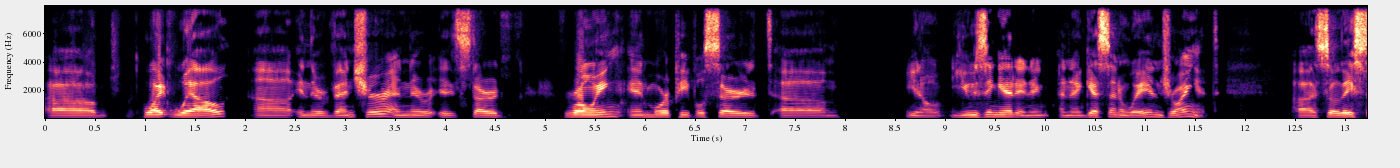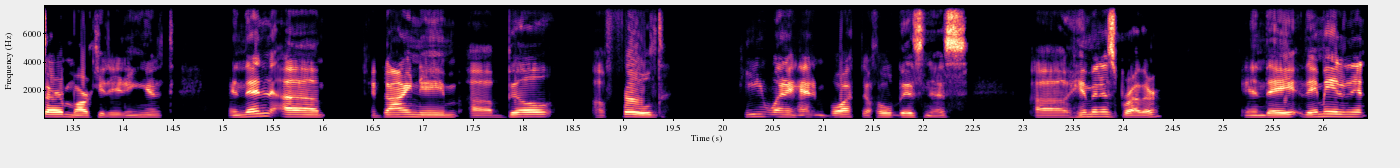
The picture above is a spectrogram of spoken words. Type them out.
uh, quite well uh, in their venture, and there it started growing, and more people started. Um, you know, using it and and I guess in a way enjoying it. Uh, so they started marketing it, and then uh, a guy named uh, Bill uh, Fold, he went ahead and bought the whole business. Uh, him and his brother, and they they made it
